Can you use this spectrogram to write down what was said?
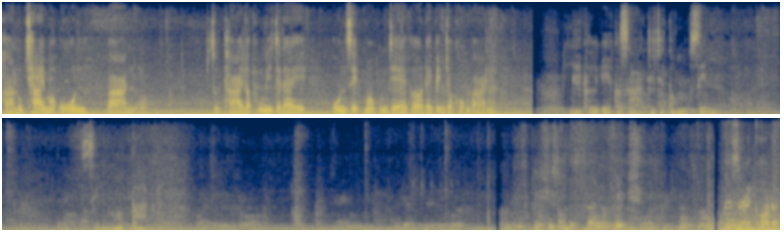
พาลูกชายมาโอนบ้าน สุดท้ายแล้วพรุ่งนี้จะได้โอนเสร็จมอบกุญแจก็ได้เป็นเจ้าของบ้านแล้วนี่คือเอกสารที่จะต้องเซ็นเซ็นมอบบ้านกัน Page is on the center page. It's recorded.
